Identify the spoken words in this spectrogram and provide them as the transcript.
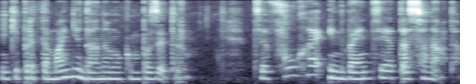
які притаманні даному композитору. Це фуга, інвенція та соната.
